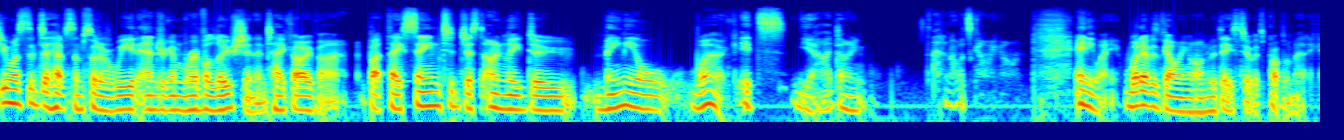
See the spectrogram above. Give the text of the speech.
she wants them to have some sort of weird Androgum revolution and take over, but they seem to just only do menial work. It's, yeah, I don't, I don't know what's going on. Anyway, whatever's going on with these two, it's problematic.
